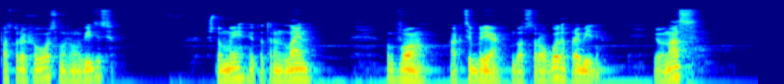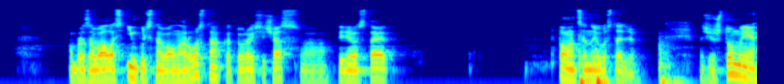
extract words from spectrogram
Построив его, сможем увидеть, что мы этот трендлайн в октябре 2022 года пробили. И у нас образовалась импульсная волна роста, которая сейчас э, перерастает в полноценную его стадию. Значит, что мы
